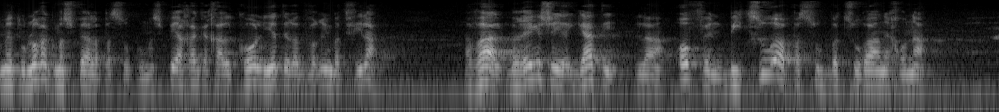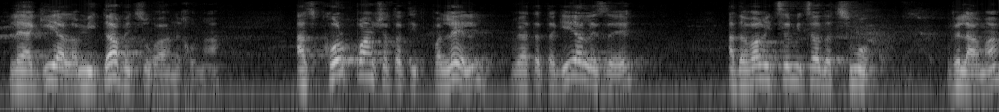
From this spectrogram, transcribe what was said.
אומרת, הוא לא רק משפיע על הפסוק, הוא משפיע אחר כך על כל יתר הדברים בתפילה. אבל ברגע שהגעתי לאופן ביצוע הפסוק בצורה הנכונה, להגיע למידה בצורה הנכונה, אז כל פעם שאתה תתפלל ואתה תגיע לזה, הדבר יצא מצד עצמו. ולמה?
